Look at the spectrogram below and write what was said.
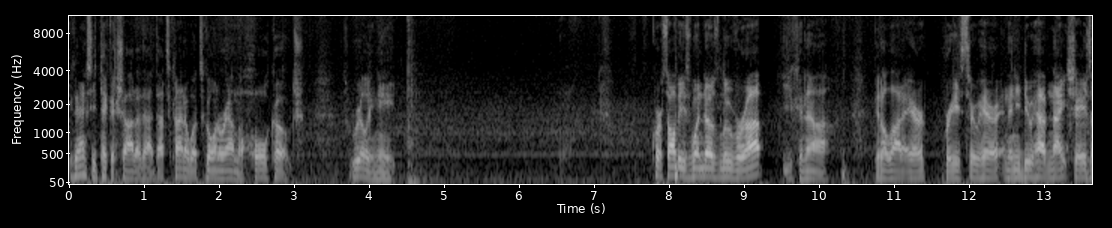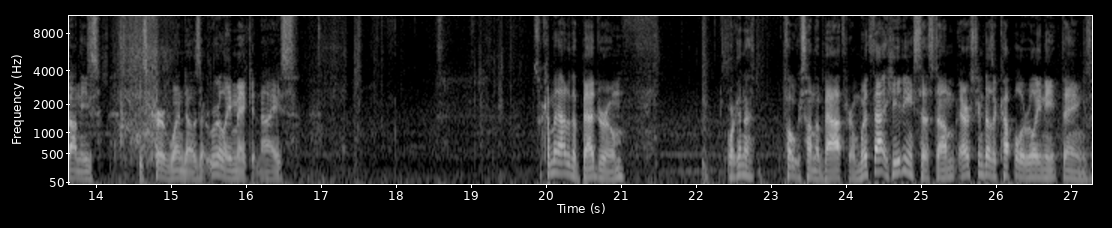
You can actually take a shot of that. That's kind of what's going around the whole coach. It's really neat. Of course, all these windows louver up. You can uh, get a lot of air breeze through here. And then you do have night shades on these, these curved windows that really make it nice. So coming out of the bedroom, we're gonna focus on the bathroom. With that heating system, Airstream does a couple of really neat things.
